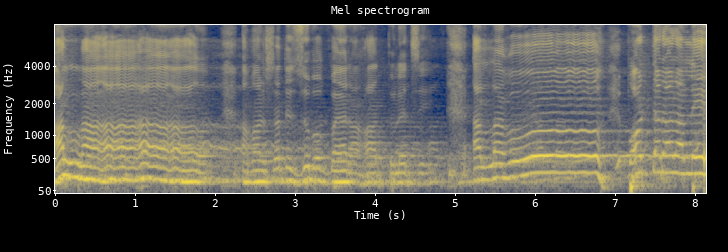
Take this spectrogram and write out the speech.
আল্লাহ। আমার সাথে যুবক ভাইয়েরা হাত তুলেছে। আল্লাহ পর্দার আড়ালে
